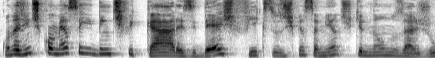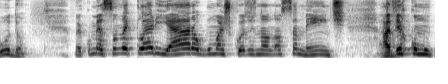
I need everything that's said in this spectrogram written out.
Quando a gente começa a identificar as ideias fixas, os pensamentos que não nos ajudam, vai começando a clarear algumas coisas na nossa mente, a ver como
